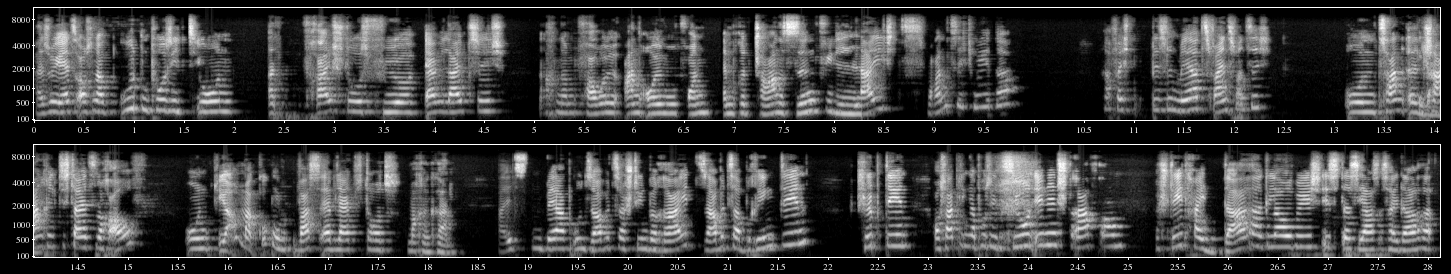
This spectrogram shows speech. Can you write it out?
Also jetzt aus einer guten Position Freistoß für RB Leipzig nach einem Foul an Olmo von Emre Can. Es sind vielleicht 20 Meter. Ja, vielleicht ein bisschen mehr, 22. Und äh, Can regt sich da jetzt noch auf. Und ja, mal gucken, was er Leipzig dort machen kann. Halstenberg und Sabitzer stehen bereit. Sabitzer bringt den, schippt den aus halblinger Position in den Strafraum. Da steht Haidara, glaube ich, ist das. Ja, es ist Haidara.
